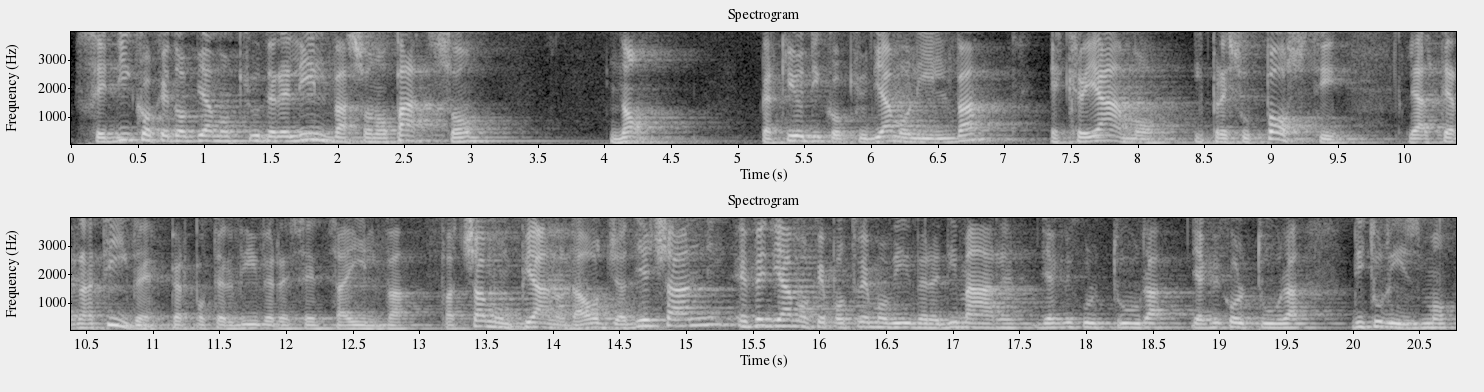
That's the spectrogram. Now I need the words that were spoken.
se dico che dobbiamo chiudere l'Ilva, sono pazzo? No, perché io dico chiudiamo l'Ilva e creiamo i presupposti le alternative per poter vivere senza Ilva. Facciamo un piano da oggi a dieci anni e vediamo che potremo vivere di mare, di agricoltura, di, agricoltura, di turismo,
